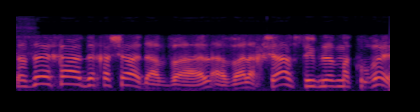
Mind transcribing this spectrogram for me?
זה אחד, זה חשד, אבל, אבל עכשיו שים לב מה קורה.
